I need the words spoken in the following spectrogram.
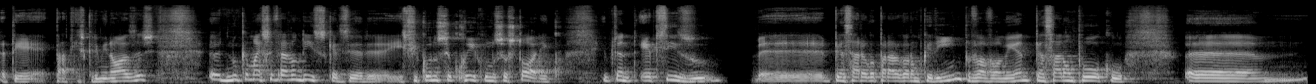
até práticas criminosas, uh, nunca mais se livraram disso. Quer dizer, isso ficou no seu currículo, no seu histórico. E, portanto, é preciso Uh, pensar agora, parar agora um bocadinho, provavelmente, pensar um pouco uh,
